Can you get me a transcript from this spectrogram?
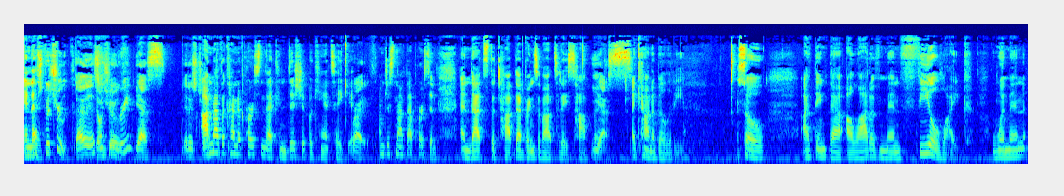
and that's the truth. Mm-hmm. That is Don't you agree? Yes. It is true. I'm not the kind of person that can dish it but can't take it. Right. I'm just not that person. And that's the top that brings about today's topic. Yes. Accountability. So I think that a lot of men feel like women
